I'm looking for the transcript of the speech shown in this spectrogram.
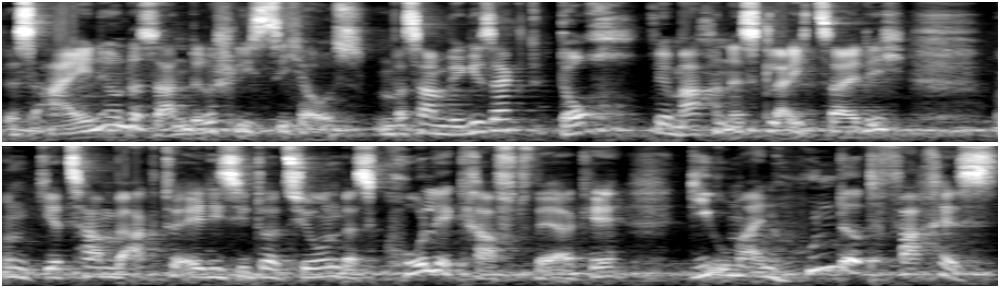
Das eine und das andere schließt sich aus. Und was haben wir gesagt? Doch, wir machen es gleichzeitig. Und jetzt haben wir aktuell die Situation, dass Kohlekraftwerke, die um ein hundertfaches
